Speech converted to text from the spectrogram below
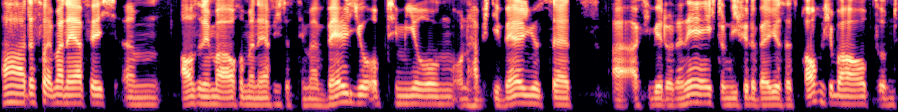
ah, das war immer nervig. Ähm, außerdem war auch immer nervig das Thema Value-Optimierung und habe ich die Value-Sets äh, aktiviert oder nicht und wie viele Value-Sets brauche ich überhaupt und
